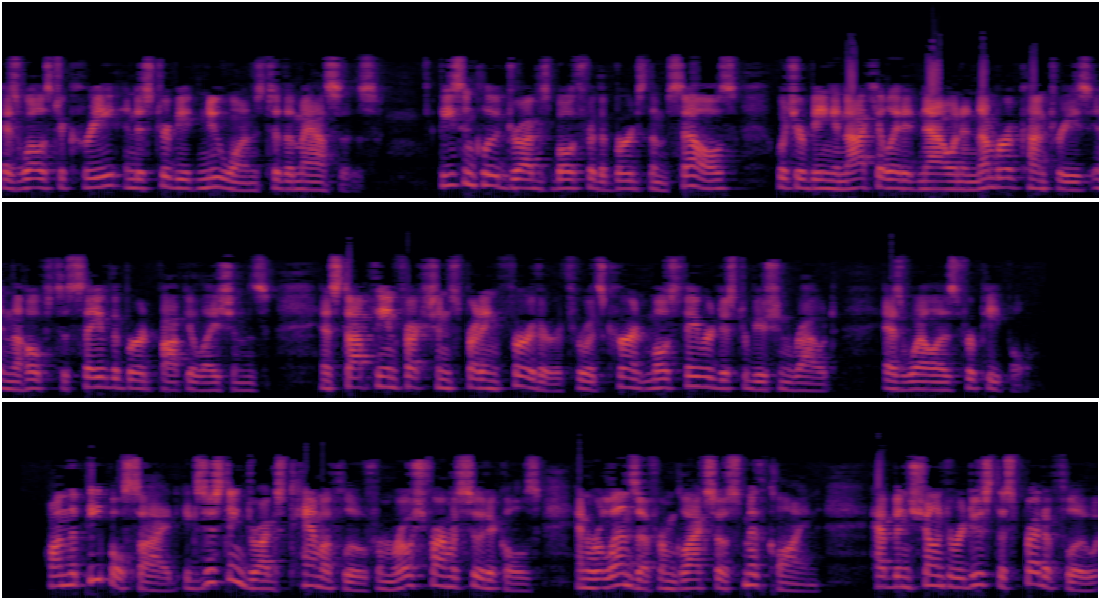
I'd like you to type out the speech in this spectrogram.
as well as to create and distribute new ones to the masses. These include drugs both for the birds themselves, which are being inoculated now in a number of countries in the hopes to save the bird populations and stop the infection spreading further through its current most favored distribution route, as well as for people. On the people side, existing drugs Tamiflu from Roche Pharmaceuticals and Relenza from GlaxoSmithKline have been shown to reduce the spread of flu,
